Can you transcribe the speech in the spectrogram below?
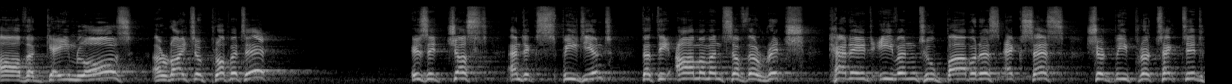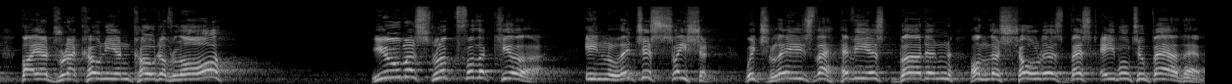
Are the game laws a right of property? Is it just and expedient that the armaments of the rich, carried even to barbarous excess, should be protected by a draconian code of law? You must look for the cure in legislation which lays the heaviest burden on the shoulders best able to bear them.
